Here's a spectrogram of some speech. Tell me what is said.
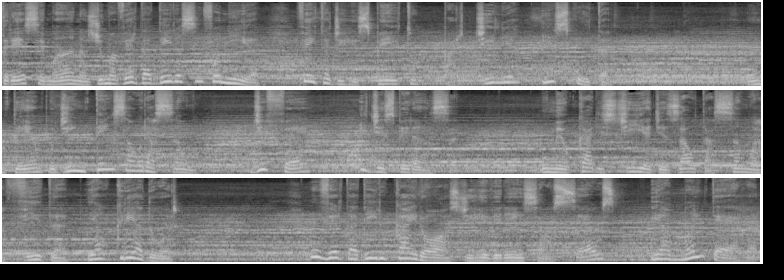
Três semanas de uma verdadeira sinfonia, feita de respeito, partilha e escuta. Um tempo de intensa oração, de fé e de esperança. Uma Eucaristia de exaltação à vida e ao Criador. Um verdadeiro kairós de reverência aos céus e à Mãe Terra.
